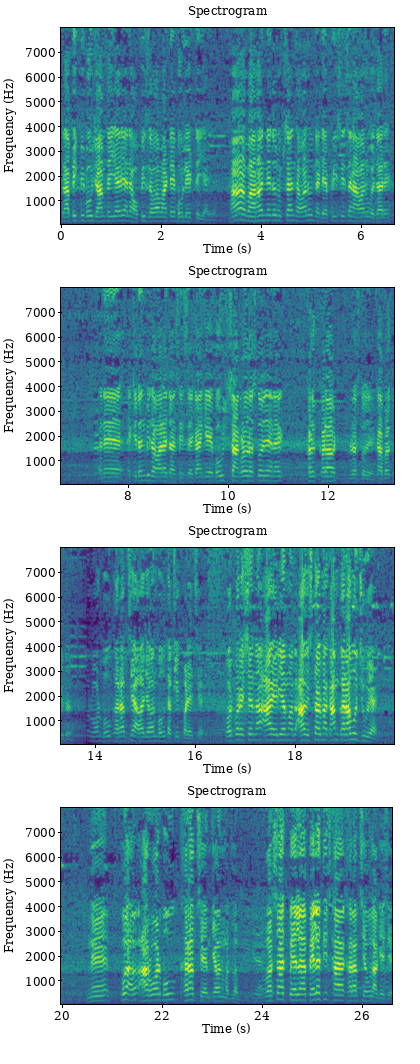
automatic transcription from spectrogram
ટ્રાફિક બી બહુ જામ થઈ જાય છે અને ઓફિસ જવા માટે બહુ લેટ થઈ જાય છે. હા, વાહનને તો નુકસાન થવાનું જ ને. ડેપ્રિસિએશન આવવાનું વધારે. અને એક્સિડન્ટ બી થવાના ચાન્સીસ છે. કારણ કે બહુ જ સાંકડો રસ્તો છે અને ખડખડાટ રસ્તો છે, ખાબડ રોડ બહુ ખરાબ છે, આવા જવાનું બહુ તકલીફ પડે છે. કોર્પોરેશન આ એરિયામાં, આ વિસ્તારમાં કામ કરાવવું જોઈએ. ને આ રોડ બહુ ખરાબ છે, એમ કહેવાનો મતલબ. વરસાદ પહેલા, પહેલેથી જ ખરાબ છે એવું લાગે છે.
